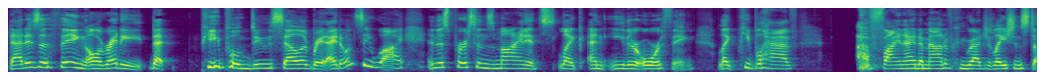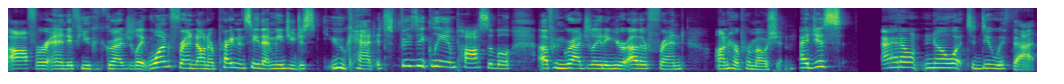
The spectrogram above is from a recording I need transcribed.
that is a thing already that people do celebrate. I don't see why in this person's mind it's like an either or thing. Like, people have a finite amount of congratulations to offer and if you congratulate one friend on her pregnancy that means you just you can't it's physically impossible of congratulating your other friend on her promotion. I just i don't know what to do with that.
